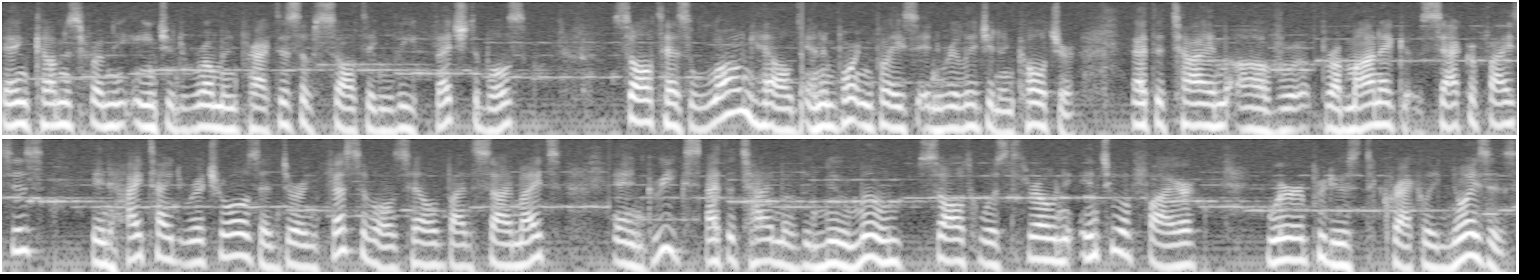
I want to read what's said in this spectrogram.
and comes from the ancient Roman practice of salting leaf vegetables. Salt has long held an important place in religion and culture. At the time of Brahmanic sacrifices, in Hittite rituals, and during festivals held by the Semites and Greeks at the time of the new moon, salt was thrown into a fire where it produced crackling noises.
